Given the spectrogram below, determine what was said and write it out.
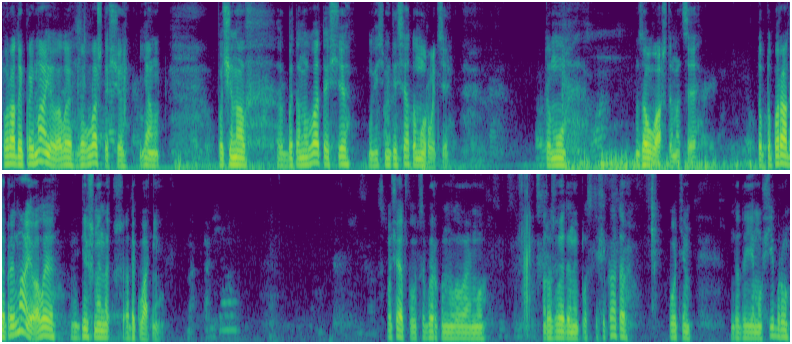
Поради приймаю, але зауважте, що я починав бетонувати ще у 80-му році. Тому зауважте на це. Тобто поради приймаю, але більш-менш адекватні. Спочатку у цибирку наливаємо розведений пластифікатор, потім додаємо фібру.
